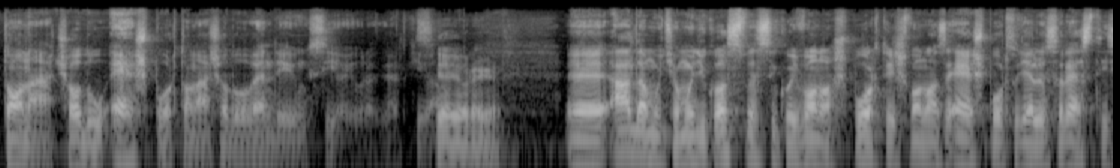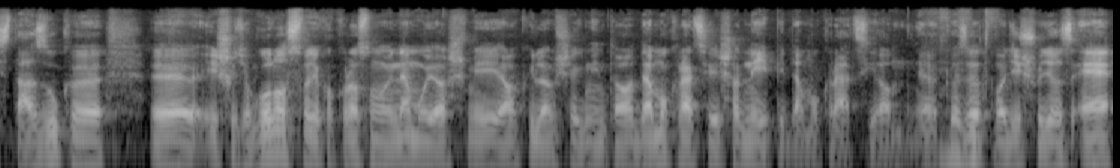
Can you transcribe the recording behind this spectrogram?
tanácsadó, e-sport tanácsadó vendégünk. Szia, jó reggelt kívánok! Szia, jó reggelt! Ádám, hogyha mondjuk azt veszük, hogy van a sport és van az e-sport, hogy először ezt tisztázzuk, és hogyha gonosz vagyok, akkor azt mondom, hogy nem olyasmi a különbség, mint a demokrácia és a népi demokrácia között, vagyis hogy az e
